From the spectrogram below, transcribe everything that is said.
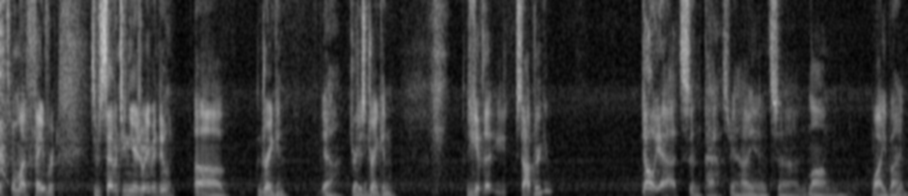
It's one of my favorite. It's been 17 years. What have you been doing? Uh, drinking. Yeah, drinking. just drinking. You give that, you stop drinking? Oh yeah, it's in the past. Yeah, I mean it's uh, long. Why are you buying?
